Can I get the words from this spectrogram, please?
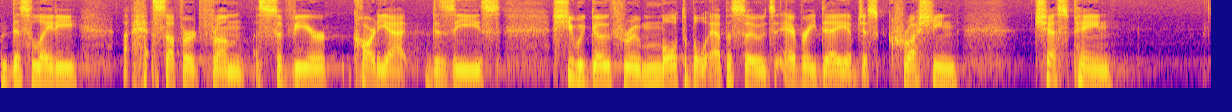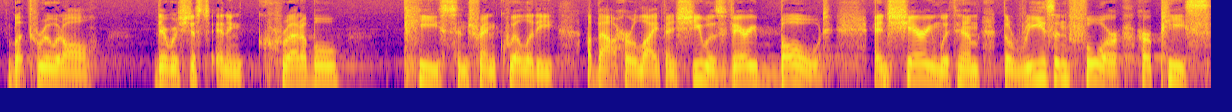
This lady uh, suffered from severe cardiac disease. She would go through multiple episodes every day of just crushing chest pain, but through it all, there was just an incredible peace and tranquility about her life. And she was very bold in sharing with him the reason for her peace.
